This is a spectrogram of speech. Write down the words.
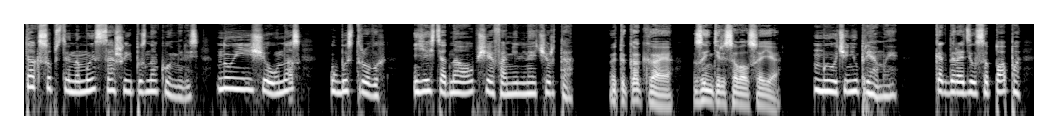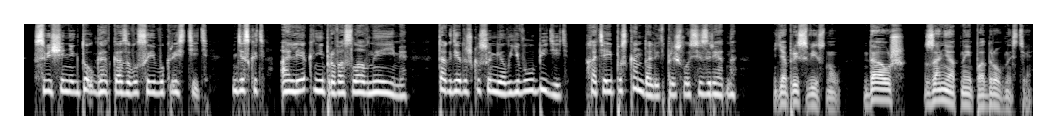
«Так, собственно, мы с Сашей и познакомились. Ну и еще у нас, у Быстровых, Есть одна общая фамильная черта». «Это какая?» — заинтересовался я. «Мы очень упрямые. Когда родился папа, священник долго отказывался его крестить. Дескать, Олег не православное имя. Так дедушка сумел его убедить, хотя и поскандалить пришлось изрядно». Я присвистнул. «Да уж, занятные подробности.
